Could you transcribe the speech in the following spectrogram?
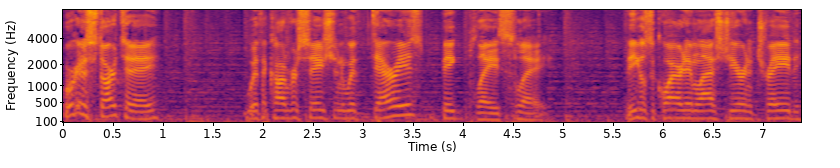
We're going to start today with a conversation with Darius Big Play Slay. The Eagles acquired him last year in a trade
